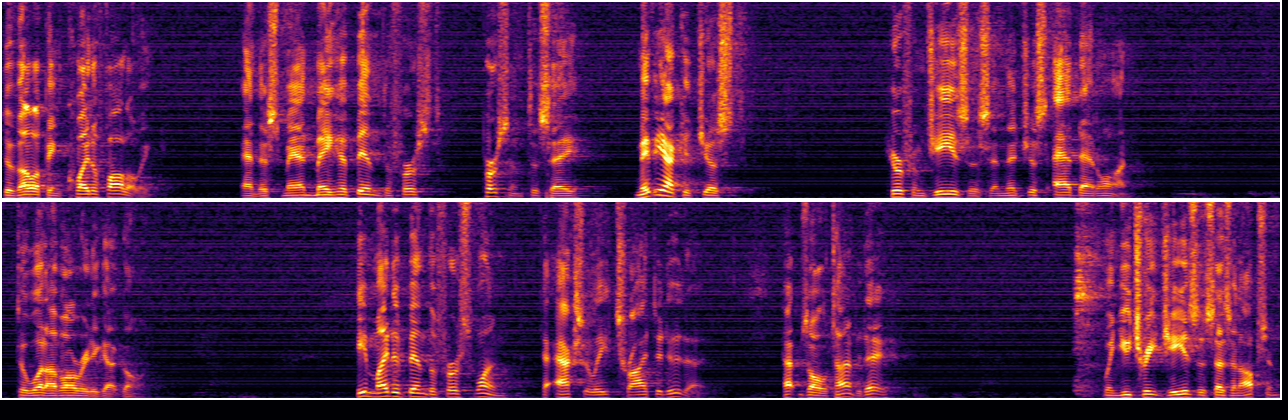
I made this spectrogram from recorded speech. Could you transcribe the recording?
developing quite a following. And this man may have been the first person to say, maybe I could just hear from Jesus and then just add that on to what I've already got going. He might have been the first one to actually try to do that. Happens all the time today. when you treat Jesus as an option,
